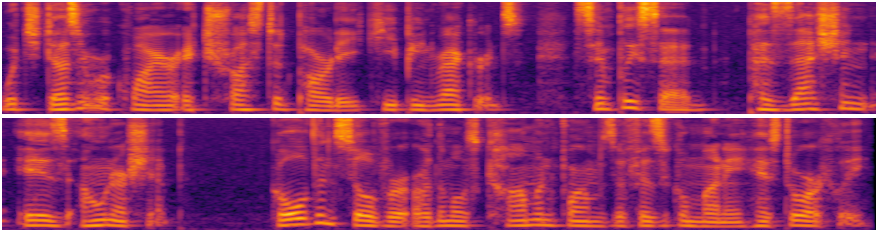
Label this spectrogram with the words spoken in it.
which doesn't require a trusted party keeping records. Simply said, possession is ownership. Gold and silver are the most common forms of physical money historically,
